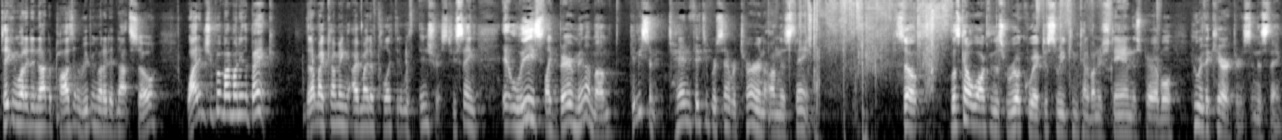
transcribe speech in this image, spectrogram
taking what I did not deposit and reaping what I did not sow. Why didn't you put my money in the bank? That at my coming I might have collected it with interest. He's saying, at least, like bare minimum, give me some 10, 50% return on this thing. So let's kind of walk through this real quick just so we can kind of understand this parable. Who are the characters in this thing?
